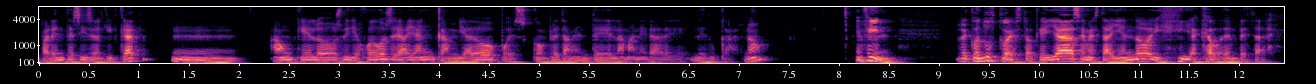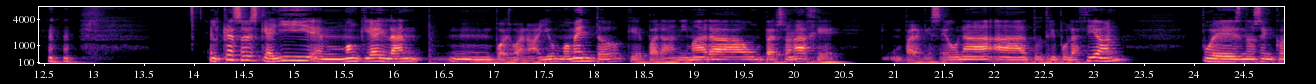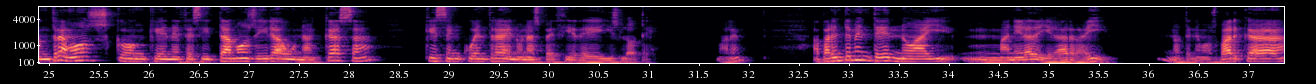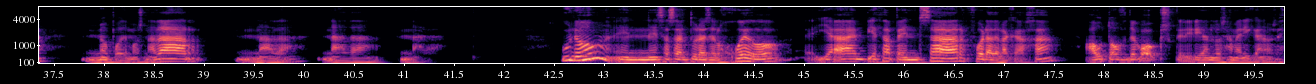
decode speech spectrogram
paréntesis, el KitKat, mmm, aunque los videojuegos hayan cambiado pues completamente la manera de, educar, ¿no? En fin, reconduzco esto, que ya se me está yendo y, acabo de empezar. El caso es que allí en Monkey Island, mm, pues bueno, hay un momento que para animar a un personaje para que se una a tu tripulación, pues nos encontramos con que necesitamos ir a una casa que se encuentra en una especie de islote. ¿Vale? Aparentemente no hay manera de llegar ahí. No tenemos barca, no podemos nadar, nada, nada, nada. Uno, en esas alturas del juego, ya empieza a pensar fuera de la caja, out of the box, que dirían los americanos.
